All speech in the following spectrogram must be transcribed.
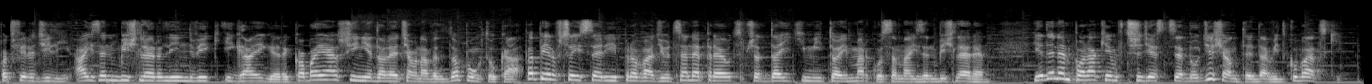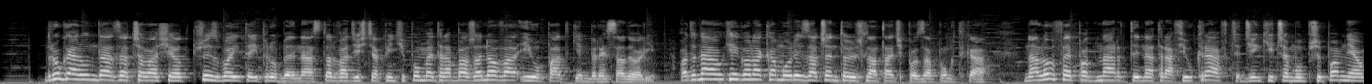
potwierdzili Eisenbichler, Lindwik i Geiger. Kobayashi nie doleciał nawet do punktu K. Po pierwszej serii prowadził Cenepreutz przed Daiki Mito i Markusem Eisenbichlerem. Jedynym Polakiem w 30 był 10 Dawid Kubacki. Druga runda zaczęła się od przyzwoitej próby na 125,5 metra Barzanowa i upadkiem Bresadoli. Od Naokiego Nakamury zaczęto już latać poza punkt K. Na lufę pod narty natrafił Kraft, dzięki czemu przypomniał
